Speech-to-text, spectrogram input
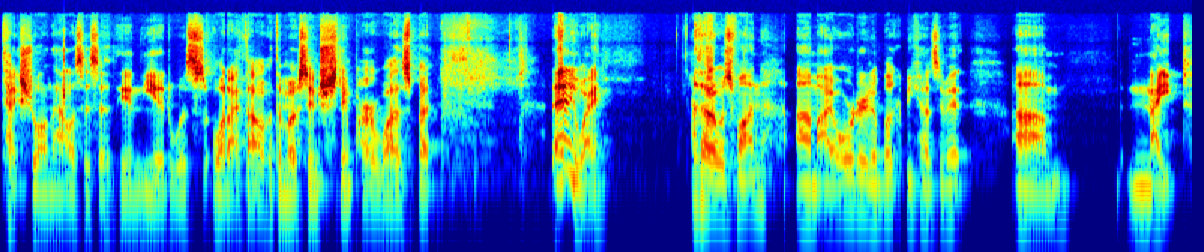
textual analysis of the Aeneid was what I thought the most interesting part was. But anyway, I thought it was fun. Um, I ordered a book because of it. Um, Knight,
